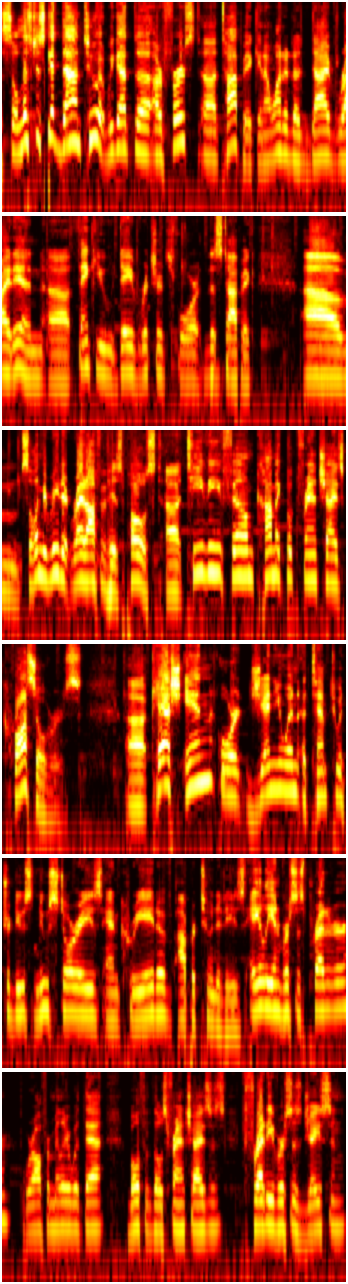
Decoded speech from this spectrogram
So let's just get down to it. We got uh, our first uh, topic, and I wanted to dive right in. Uh, thank you, Dave Richards, for this topic. Um, so let me read it right off of his post. Uh, TV, film, comic book franchise crossovers. Uh, cash in or genuine attempt to introduce new stories and creative opportunities. Alien versus Predator, we're all familiar with that. Both of those franchises. Freddy versus Jason.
